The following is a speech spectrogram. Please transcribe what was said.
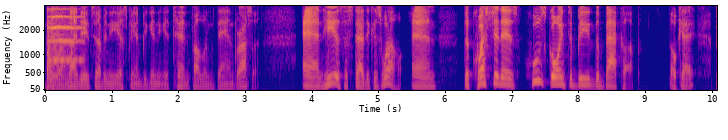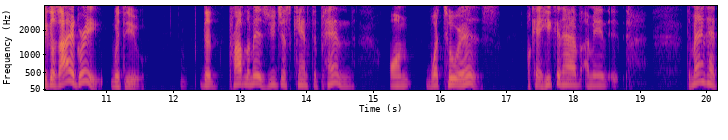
here on 98.7 ESPN beginning at 10, following Dan Graca. And he is ecstatic as well. And the question is, who's going to be the backup? Okay? Because I agree with you. The problem is, you just can't depend on what Tua is. Okay? He could have, I mean, it, the man had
